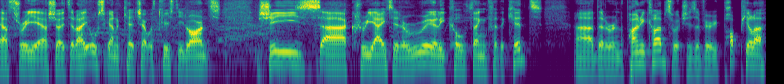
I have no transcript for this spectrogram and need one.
our three hour show today. Also, going to catch up with Kirsty Lawrence. She's uh, created a really cool thing for the kids uh, that are in the pony clubs, which is a very popular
